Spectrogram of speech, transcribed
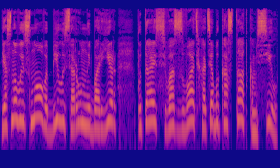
Я снова и снова билась о рунный барьер, пытаясь воззвать хотя бы к остаткам сил,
